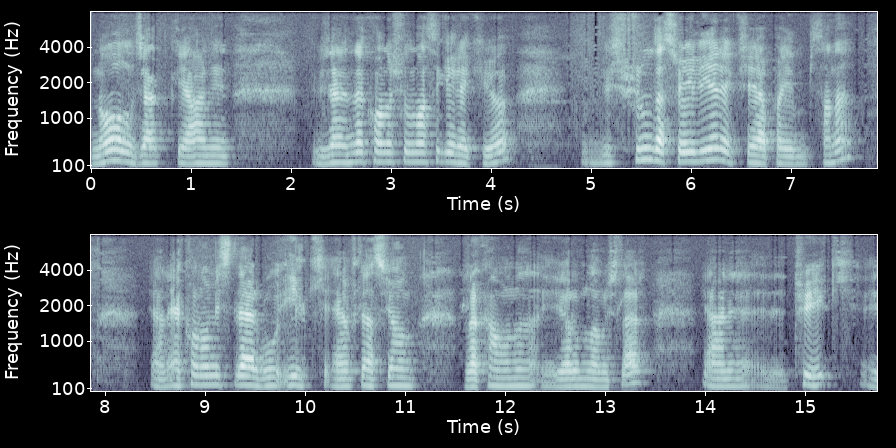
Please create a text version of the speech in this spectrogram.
Ne olacak? Yani üzerinde konuşulması gerekiyor. Şunu da söyleyerek şey yapayım sana. Yani ekonomistler bu ilk enflasyon rakamını yorumlamışlar. Yani e, TÜİK e,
